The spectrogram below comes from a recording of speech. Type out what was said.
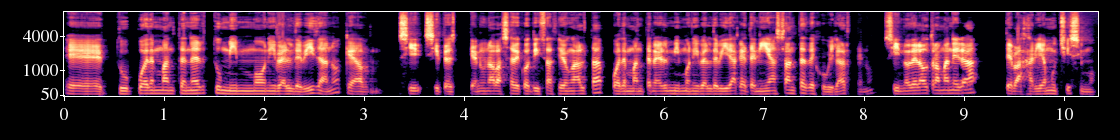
eh, tú puedes mantener tu mismo nivel de vida, ¿no? Que si, si te, tienes una base de cotización alta, puedes mantener el mismo nivel de vida que tenías antes de jubilarte, ¿no? Si no, de la otra manera, te bajaría muchísimo.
